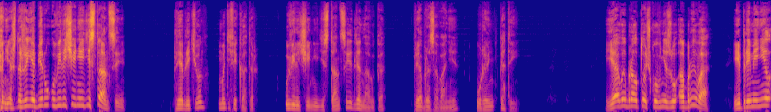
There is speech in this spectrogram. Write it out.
Конечно же, я беру увеличение дистанции. Приобретен модификатор. Увеличение дистанции для навыка. Преобразование. Уровень пятый. Я выбрал точку внизу обрыва и применил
